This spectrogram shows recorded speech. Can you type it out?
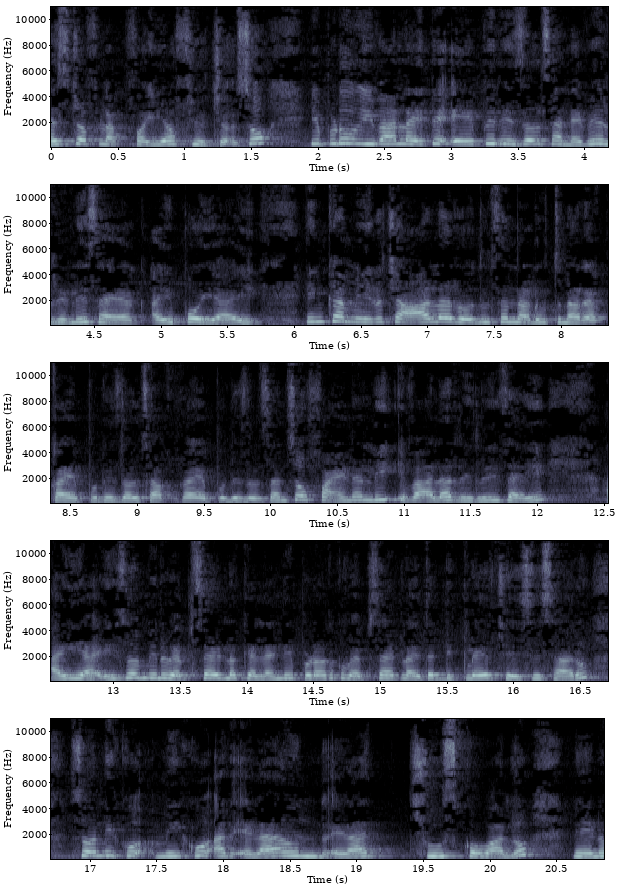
Best of luck for your future so ఇప్పుడు ఇవాళ అయితే ఏపీ రిజల్ట్స్ అనేవి రిలీజ్ అయిపోయాయి. ఇంకా మీరు చాలా రోజుల సంది అడుగుతున్నారు అక్క ఎప్పుడు రిజల్ట్స్ అక్క ఎప్పుడు రిజల్ట్స్ అని. సో ఫైనల్లీ ఇవాళ రిలీజ్ అయ్యి అయ్యాయి. సో మీరు వెబ్సైట్లోకి వెళ్ళండి. ఇప్పటివరకు వెబ్సైట్లో అయితే డిక్లేర్ చేసేసారు. సో నీకు మీకు అది ఎలా ఉందో ఎలా చూసుకోవాలో నేను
